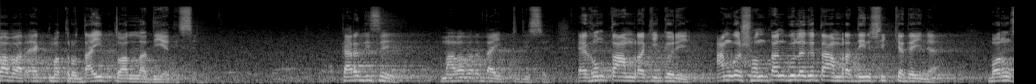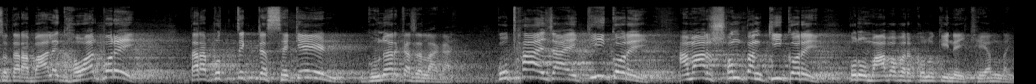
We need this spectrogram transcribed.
বাবার একমাত্র দায়িত্ব আল্লাহ দিয়ে দিছে। কারে দিছে? মা বাবার দায়িত্ব দিছে। এখন তো আমরা কি করি? আমগো সন্তানগুলোকে তো আমরা দিন শিক্ষা দেই না। বরং তারা বালেগ হওয়ার পরে তারা প্রত্যেকটা সেকেন্ড গুনার কাজে লাগায়। কোথায় যায়, কি করে, আমার সন্তান কি করে, কোনো মা বাবার কোনো কি নেই, খেয়াল নাই।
